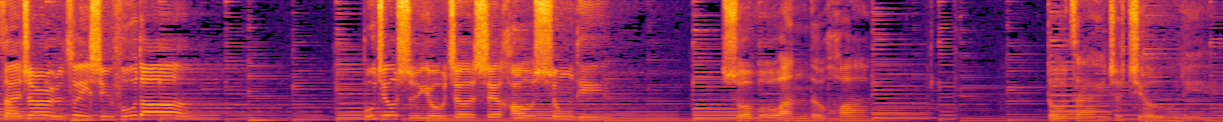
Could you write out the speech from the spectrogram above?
在这儿最幸福的，不就是有这些好兄弟？说不完的话，都在这酒里。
